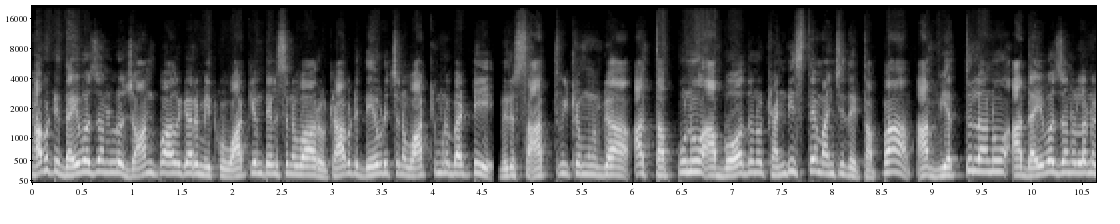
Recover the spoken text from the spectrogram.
కాబట్టి దైవజనులు జాన్ పాల్ గారు మీకు వాక్యం తెలిసిన వారు. కాబట్టి దేవుడిచ్చిన వాక్యమును బట్టి మీరు సాత్వికముగా ఆ తప్పును ఆ బోధను ఖండిస్తే మంచిదే తప్ప ఆ వ్యక్తులను ఆ దైవజనులను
